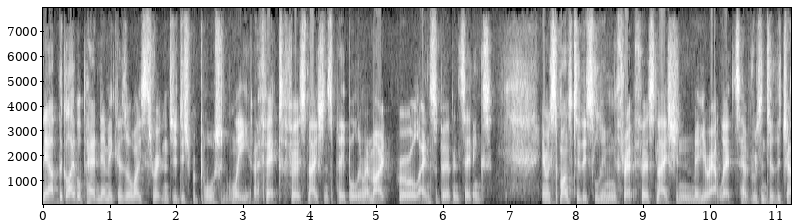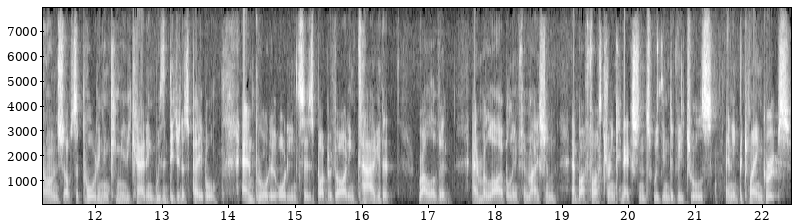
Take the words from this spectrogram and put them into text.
Now, the global pandemic has always threatened to disproportionately affect First Nations people in remote, rural, and suburban settings. In response to this looming threat, First Nation media outlets have risen to the challenge of supporting and communicating with Indigenous people and broader audiences by providing targeted, relevant, and reliable information and by fostering connections with individuals and in between groups.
